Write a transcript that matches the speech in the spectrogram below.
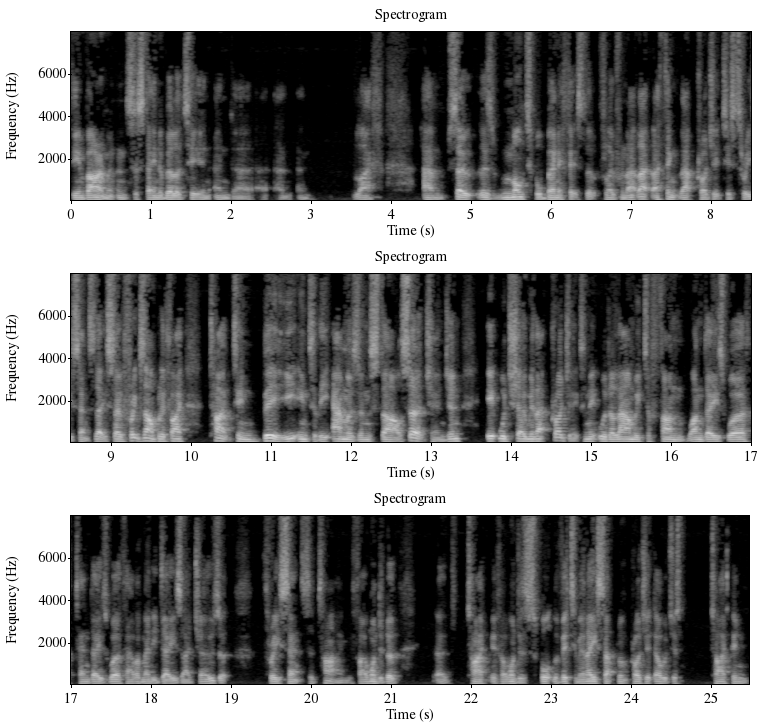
the environment and sustainability and, and, uh, and, and life. Um, so there's multiple benefits that flow from that. that. I think that project is three cents a day. So for example, if I typed in B into the Amazon style search engine, it would show me that project and it would allow me to fund one day's worth, 10 days worth, however many days I chose at three cents a time. If I wanted to uh, type, if I wanted to support the vitamin A supplement project, I would just type in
